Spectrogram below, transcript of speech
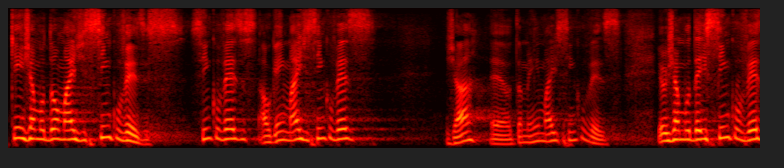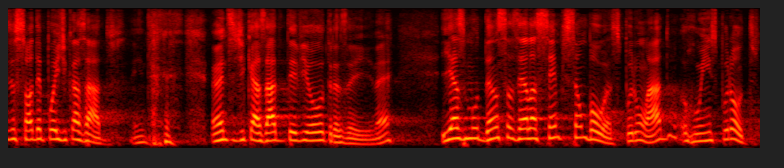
Quem já mudou mais de cinco vezes? Cinco vezes? Alguém mais de cinco vezes? Já? É, eu também mais de cinco vezes. Eu já mudei cinco vezes só depois de casado. Então, antes de casado teve outras aí, né? E as mudanças elas sempre são boas, por um lado, ruins por outro.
